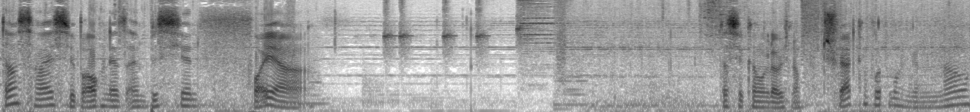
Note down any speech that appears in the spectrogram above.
Das heißt, wir brauchen jetzt ein bisschen Feuer. Das hier kann man, glaube ich, noch mit Schwert kaputt machen, genau.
